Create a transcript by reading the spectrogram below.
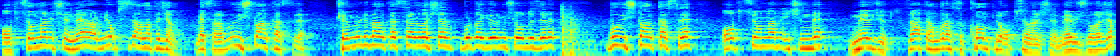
Opsiyonların içinde ne var ne yok size anlatacağım. Mesela bu üçlü ankastre. Kömürlü bir ankastre arkadaşlar burada görmüş olduğu üzere bu üçlü ankastre opsiyonların içinde mevcut. Zaten burası komple opsiyonların içinde mevcut olacak.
